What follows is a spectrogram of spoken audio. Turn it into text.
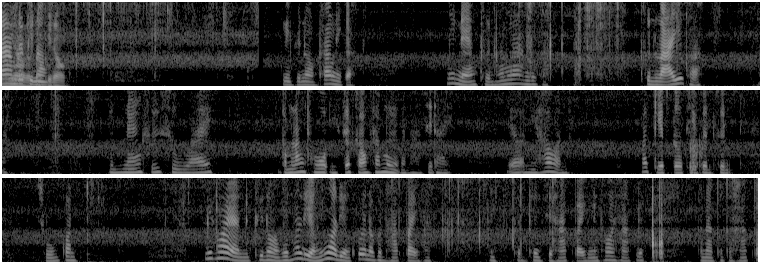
งามเลยพี่น้องพี่น้อง นี่พี่น้องข้างนี้กะนี่แหนงขึ้นงามๆอยู่ค่ะ ขึ้นหลายอยู่ค่ะเป็นแหนงสวยๆกำลังโพอีกจักสองสามมือกันนะสิได้ เดี๋ยวอันนี้ห้าวันมาเก็บตัวที่เพิ่นขึ้น สูงก่อนมีห้อยอันพี่น้องเพิ่นมาเลี้ยงงัวเลี้ยงควายเนาะเพิ่นหักไปค่ะนี่เพิ่นเพิ่นสิหักไปมันห้อยหักเลยอันนั้นเพิ่นก็หักไป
